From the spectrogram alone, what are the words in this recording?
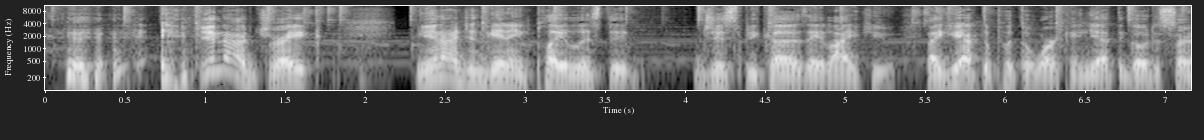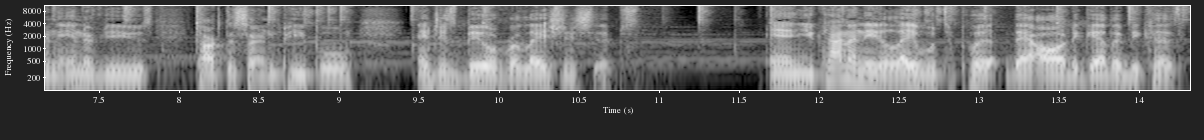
if you're not Drake, you're not just getting playlisted just because they like you. Like you have to put the work in. You have to go to certain interviews, talk to certain people, and just build relationships. And you kind of need a label to put that all together because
